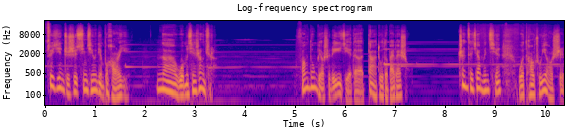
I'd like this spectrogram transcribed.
最近只是心情有点不好而已。那我们先上去了。”房东表示理解的大度的摆摆手。站在家门前，我掏出钥匙，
